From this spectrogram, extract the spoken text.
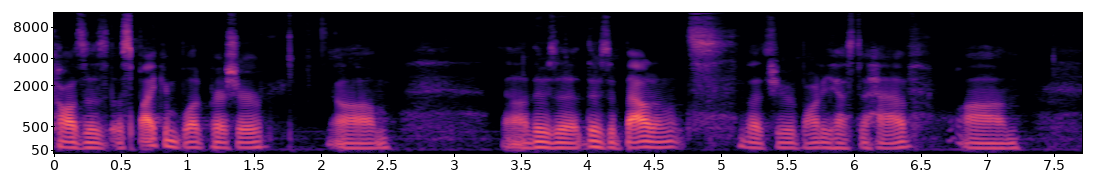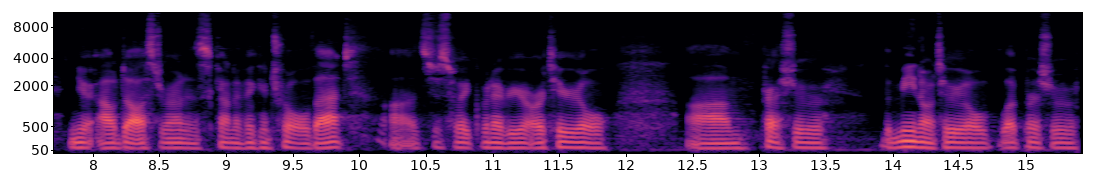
causes a spike in blood pressure. Um, uh, there's a there's a balance that your body has to have. Um, and your aldosterone is kind of in control of that. Uh, it's just like whenever your arterial um, pressure, the mean arterial blood pressure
